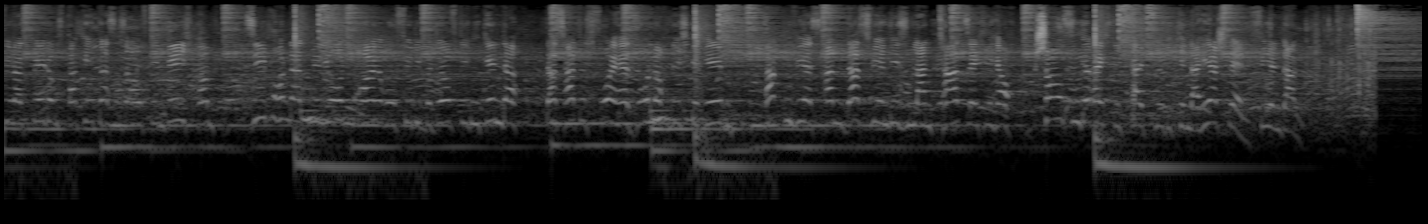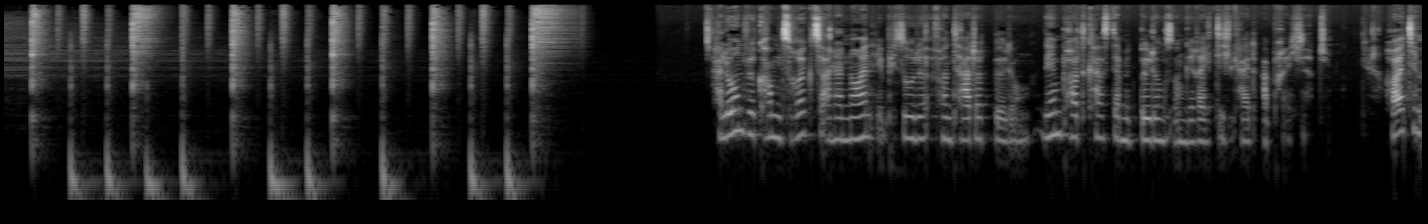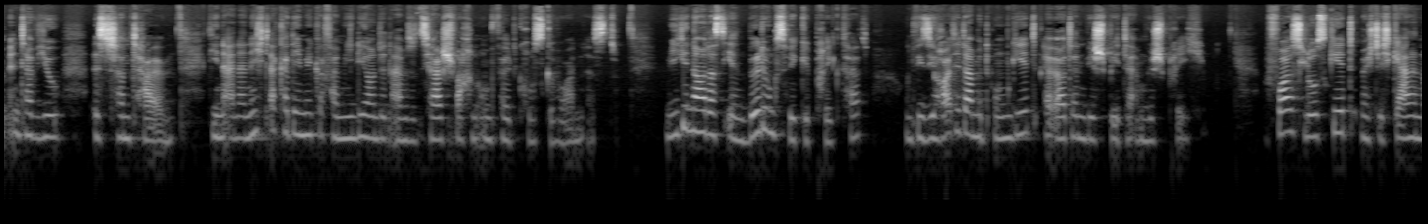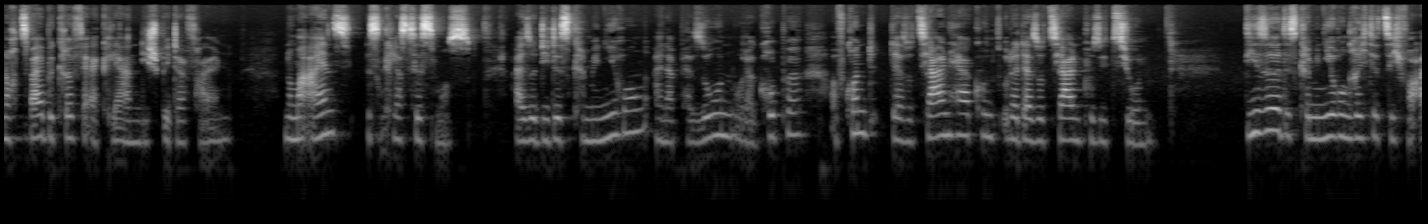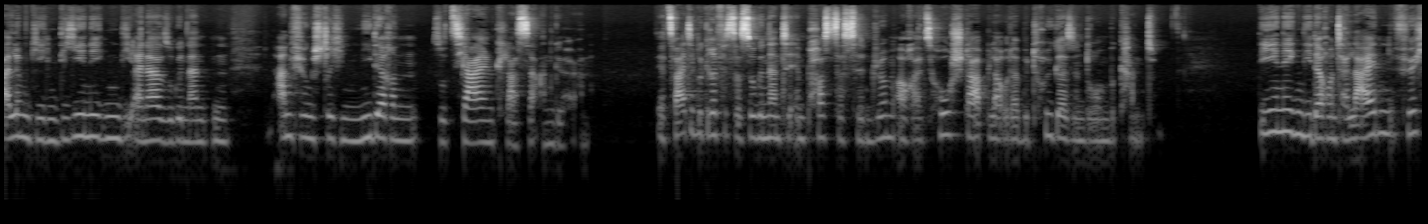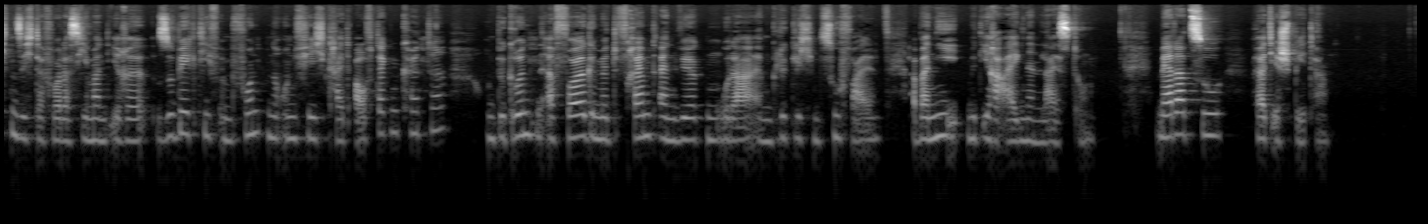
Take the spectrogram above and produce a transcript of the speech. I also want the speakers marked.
Speaker 1: für das Bildungspaket, dass es auf den Weg kommt. 700 Millionen Euro für die bedürftigen Kinder, das hat es vorher so noch nicht gegeben. Packen wir es an, dass wir in diesem Land tatsächlich auch Chancengerechtigkeit für die Kinder herstellen. Vielen Dank.
Speaker 2: Hallo und willkommen zurück zu einer neuen Episode von Tatort Bildung, dem Podcast, der mit Bildungsungerechtigkeit abrechnet. Heute im Interview ist Chantal, die in einer Nicht-Akademiker-Familie und in einem sozial schwachen Umfeld groß geworden ist. Wie genau das ihren Bildungsweg geprägt hat und wie sie heute damit umgeht, erörtern wir später im Gespräch. Bevor es losgeht, möchte ich gerne noch zwei Begriffe erklären, die später fallen. Nummer eins ist Klassismus also die Diskriminierung einer Person oder Gruppe aufgrund der sozialen Herkunft oder der sozialen Position. Diese Diskriminierung richtet sich vor allem gegen diejenigen, die einer sogenannten, in Anführungsstrichen, niederen sozialen Klasse angehören. Der zweite Begriff ist das sogenannte Imposter-Syndrom, auch als Hochstapler- oder Betrügersyndrom bekannt. Diejenigen, die darunter leiden, fürchten sich davor, dass jemand ihre subjektiv empfundene Unfähigkeit aufdecken könnte und begründen Erfolge mit Fremdeinwirken oder einem glücklichen Zufall, aber nie mit ihrer eigenen Leistung. Mehr dazu hört ihr später.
